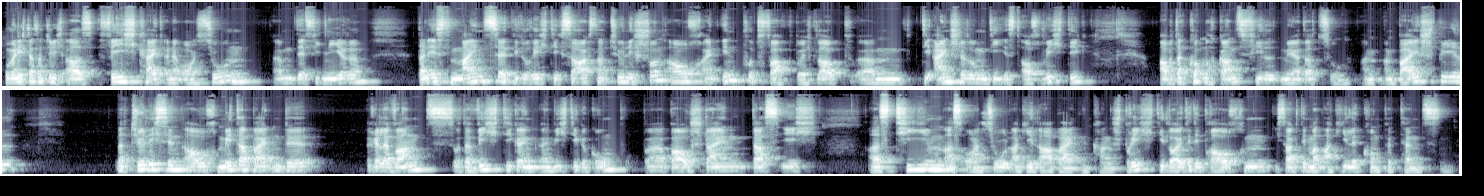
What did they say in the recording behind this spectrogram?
Und wenn ich das natürlich als Fähigkeit einer Organisation ähm, definiere, dann ist Mindset, wie du richtig sagst, natürlich schon auch ein Inputfaktor. Ich glaube, ähm, die Einstellung, die ist auch wichtig, aber da kommt noch ganz viel mehr dazu. Ein, ein Beispiel, natürlich sind auch Mitarbeitende relevant oder wichtig, ein, ein wichtiger Grundbaustein, dass ich als Team, als Organisation agil arbeiten kann. Sprich, die Leute, die brauchen, ich sage dir mal, agile Kompetenzen.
